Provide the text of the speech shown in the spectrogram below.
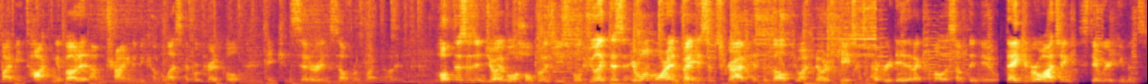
by me talking about it, I'm trying to become less hypocritical and consider and self-reflect on it. Hope this is enjoyable, hope it was useful. If you like this and you want more, I invite you to subscribe, hit the bell if you want notifications every day that I come out with something new. Thank you for watching, stay weird humans.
